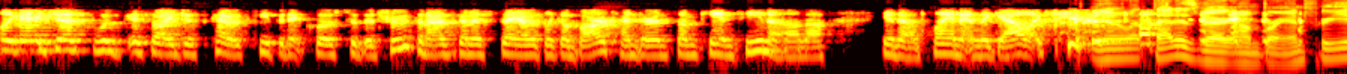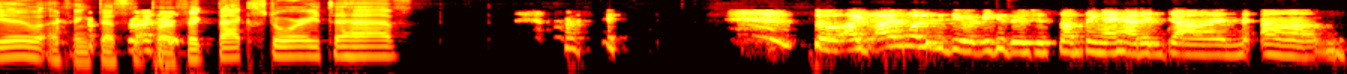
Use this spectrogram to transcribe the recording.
like I just was, so I just kind of was keeping it close to the truth. And I was going to say I was like a bartender in some cantina on a you know planet in the galaxy. You know what? That is very on brand for you. I think that's the perfect backstory to have. Right. I, I wanted to do it because it was just something I hadn't done. Um,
